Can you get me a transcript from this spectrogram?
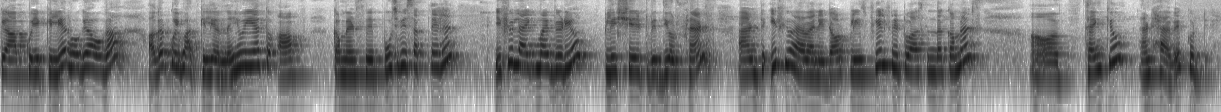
कि आपको ये क्लियर हो गया होगा। अगर कोई बात क्लियर नहीं हुई है तो आप कमेंट्स में पूछ भी सकते हैं। If you like my video please share it with your friends and if you have any doubt please feel free to ask in the comments thank you and have a good day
